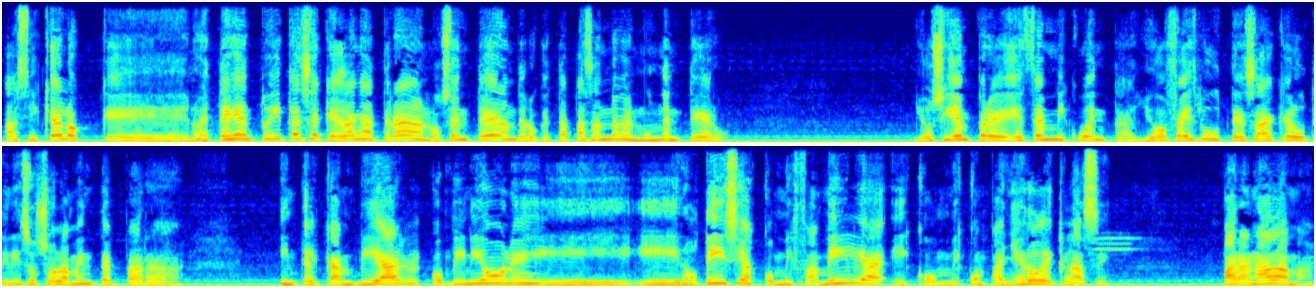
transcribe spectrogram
Así que los que no estén en Twitter se quedan atrás, no se enteran de lo que está pasando en el mundo entero. Yo siempre, esa es mi cuenta. Yo Facebook, usted sabe que lo utilizo solamente para intercambiar opiniones y, noticias con mi familia y con mis compañeros de clase. Para nada más.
